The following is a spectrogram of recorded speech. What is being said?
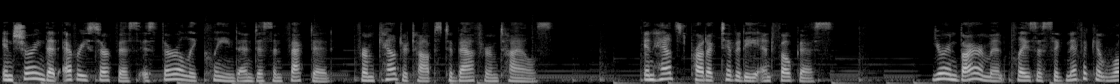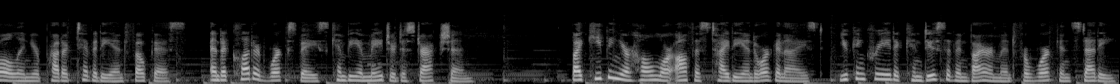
ensuring that every surface is thoroughly cleaned and disinfected, from countertops to bathroom tiles. Enhanced productivity and focus. Your environment plays a significant role in your productivity and focus, and a cluttered workspace can be a major distraction. By keeping your home or office tidy and organized, you can create a conducive environment for work and study,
